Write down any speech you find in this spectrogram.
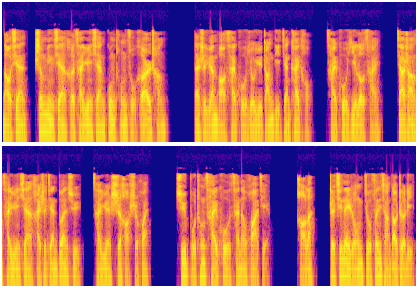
脑线、生命线和财运线共同组合而成，但是元宝财库由于掌底见开口，财库易漏财，加上财运线还是见断续，财运时好时坏，需补充财库才能化解。好了，这期内容就分享到这里，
